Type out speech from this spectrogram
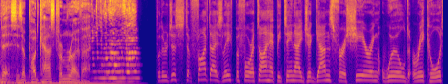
This is a podcast from Rova. Well, there are just five days left before a Taihape teenager guns for a shearing world record,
